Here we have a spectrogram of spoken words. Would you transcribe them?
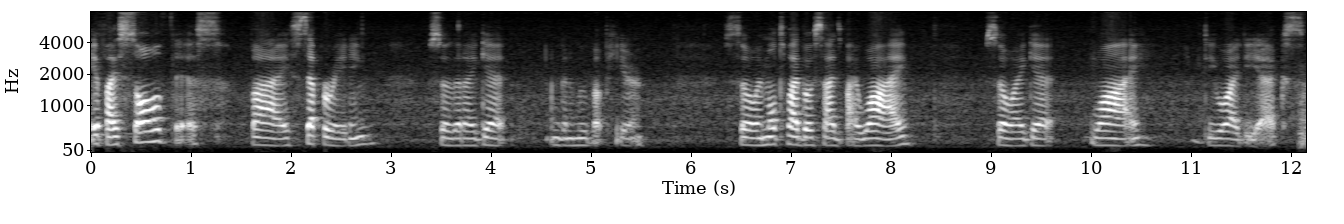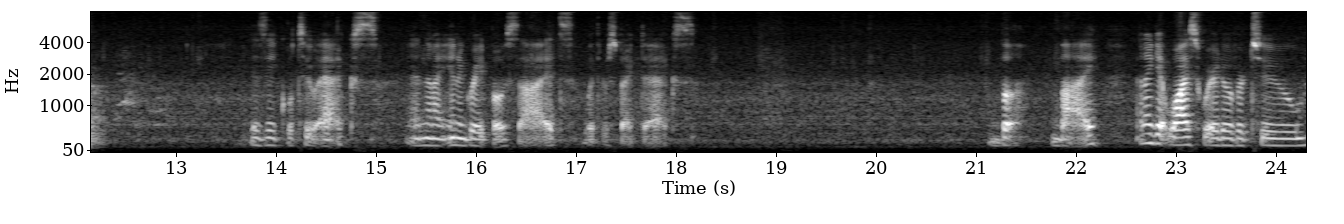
if I solve this by separating so that I get, I'm going to move up here, so I multiply both sides by y, so I get y dy dx is equal to x, and then I integrate both sides with respect to x. B, by, and I get y squared over 2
